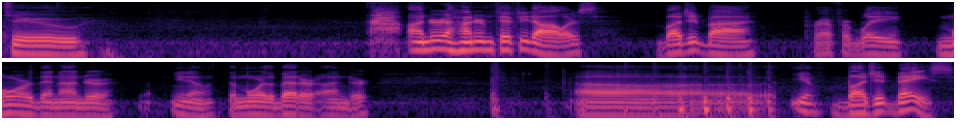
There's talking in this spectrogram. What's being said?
to under $150, budget buy, preferably more than under, you know, the more the better under. Uh, you know, budget bass.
